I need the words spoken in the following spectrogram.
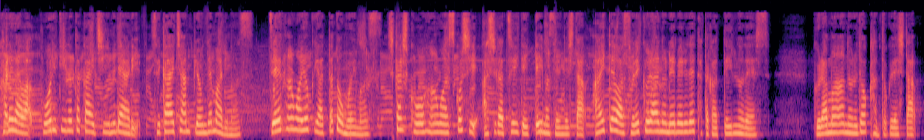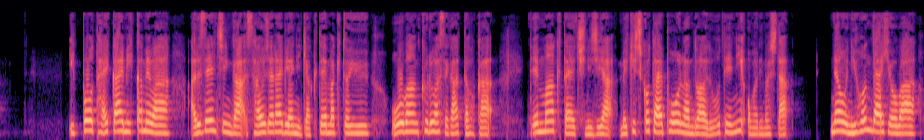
彼らはクオリティの高いチームであり、世界チャンピオンでもあります。前半はよくやったと思います。しかし後半は少し足がついていっていませんでした。相手はそれくらいのレベルで戦っているのです。グラマーアーノルド監督でした。一方、大会3日目は、アルゼンチンがサウジアラビアに逆転負けという大番狂わせがあったほか、デンマーク対チュニジア、メキシコ対ポーランドは同点に終わりました。なお日本代表は、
